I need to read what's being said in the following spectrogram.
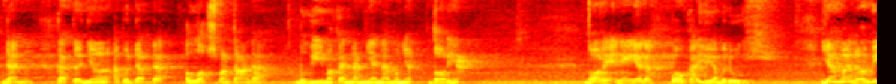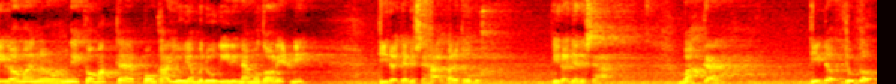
Dan katanya Abu Darda Allah SWT beri makanan yang namanya Dari' Dari' ni ialah pohon kayu yang berduri. Yang mana bila mana mereka makan pohon kayu yang berduri ni nama Dari' ni tidak jadi sehat pada tubuh. Tidak jadi sehat. Bahkan tidak juga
